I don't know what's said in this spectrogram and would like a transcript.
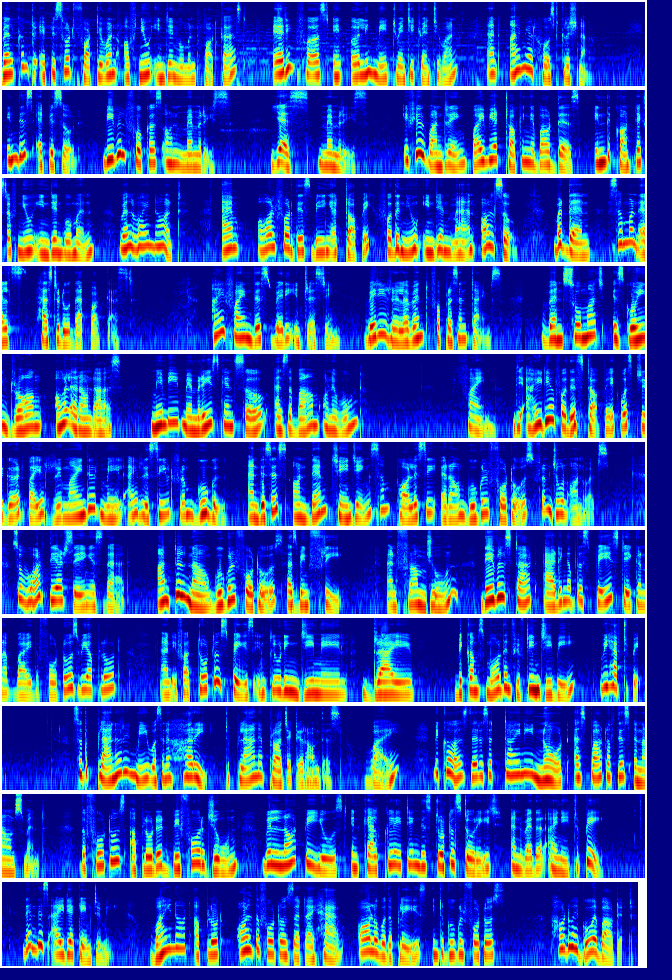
Welcome to episode 41 of New Indian Woman podcast, airing first in early May 2021, and I'm your host Krishna. In this episode, we will focus on memories. Yes, memories. If you're wondering why we are talking about this in the context of New Indian Woman, well, why not? I am all for this being a topic for the New Indian Man also. But then, someone else has to do that podcast. I find this very interesting, very relevant for present times. When so much is going wrong all around us, maybe memories can serve as the balm on a wound? Fine. The idea for this topic was triggered by a reminder mail I received from Google. And this is on them changing some policy around Google Photos from June onwards. So, what they are saying is that until now, Google Photos has been free, and from June, they will start adding up the space taken up by the photos we upload. And if our total space, including Gmail, Drive, becomes more than 15 GB, we have to pay. So the planner in me was in a hurry to plan a project around this. Why? Because there is a tiny note as part of this announcement the photos uploaded before June will not be used in calculating this total storage and whether I need to pay. Then this idea came to me. Why not upload all the photos that I have all over the place into Google Photos? How do I go about it?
